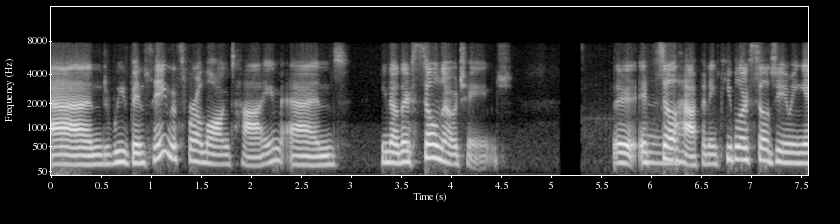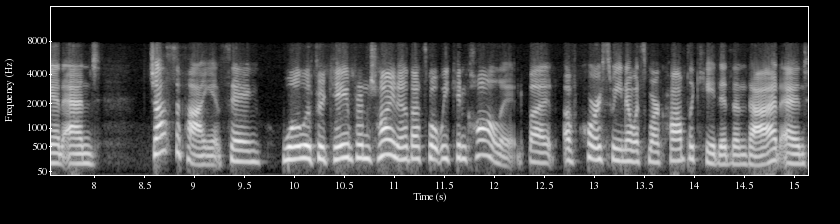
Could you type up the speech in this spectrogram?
And we've been saying this for a long time, and, you know, there's still no change. It's mm. still happening. People are still doing it and justifying it, saying, well, if it came from China, that's what we can call it. But of course, we know it's more complicated than that, and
